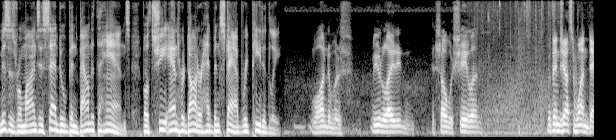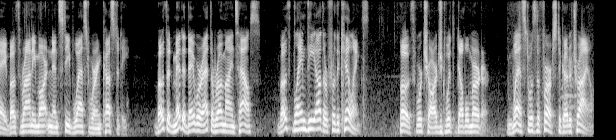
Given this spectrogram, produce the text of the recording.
Mrs. Romines is said to have been bound at the hands. Both she and her daughter had been stabbed repeatedly. Wanda was mutilated, and so was Sheila. Within just one day, both Ronnie Martin and Steve West were in custody. Both admitted they were at the Romines' house both blamed the other for the killings. Both were charged with double murder. West was the first to go to trial.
